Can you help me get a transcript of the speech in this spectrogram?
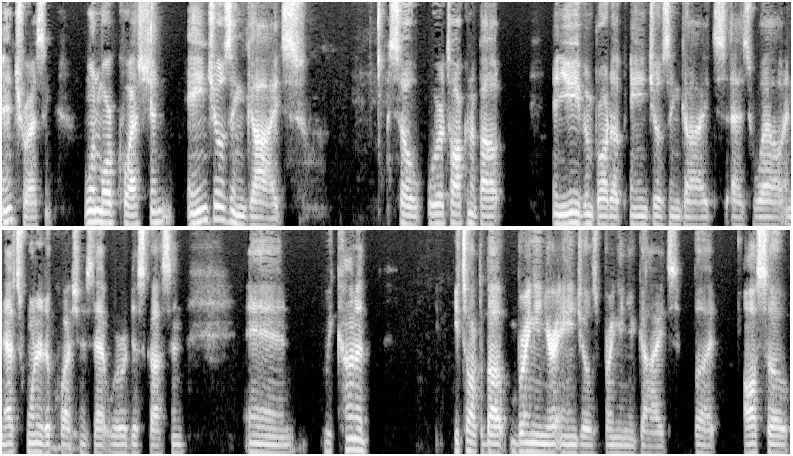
interesting. One more question angels and guides. So we're talking about, and you even brought up angels and guides as well. And that's one of the mm-hmm. questions that we're discussing. And we kind of, you talked about bringing your angels, bringing your guides, but also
